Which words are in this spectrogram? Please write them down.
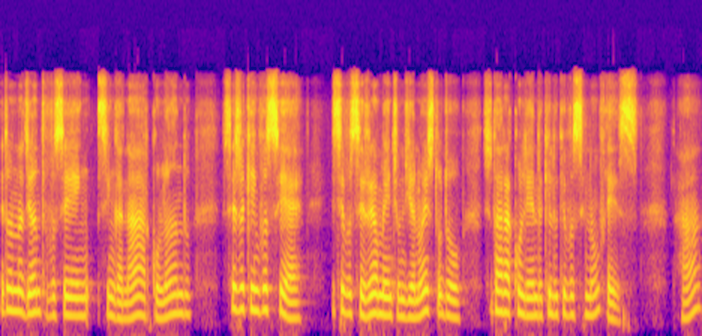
Então não adianta você se enganar colando, seja quem você é. E se você realmente um dia não estudou, estará colhendo aquilo que você não fez, tá?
